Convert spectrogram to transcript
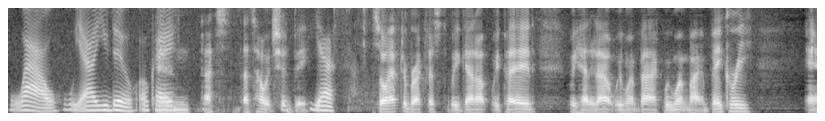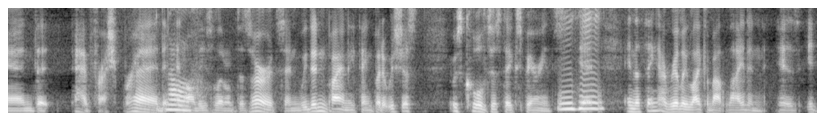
wow, yeah, you do. Okay. And that's that's how it should be. yes. So after breakfast, we got up, we paid, we headed out, we went back, we went by a bakery, and it had fresh bread and oh. all Oh. these little desserts, and we didn't buy anything, but it was just it was cool just to experience mm-hmm. it. And the thing I really like about Leiden is it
